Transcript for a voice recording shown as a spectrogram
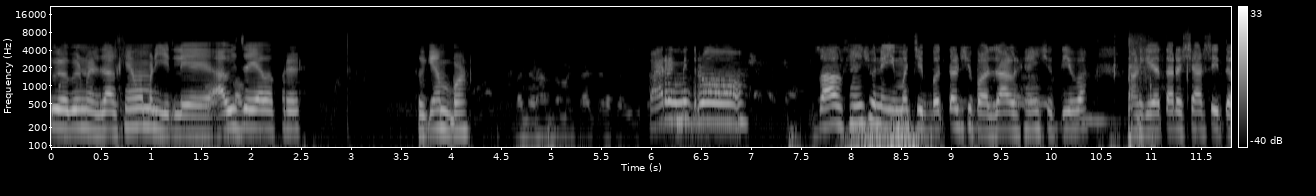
પીળો પીળો જાળ ખેવા મળી એટલે આવી જાય આવા ફરેડ તો કેમ પણ કારણ મિત્રો જાળ ખેંચું ને એ મચ્છી બતાડશું પણ જાળ ખેંચું તેવા. કારણ કે અત્યારે ચારસી તો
